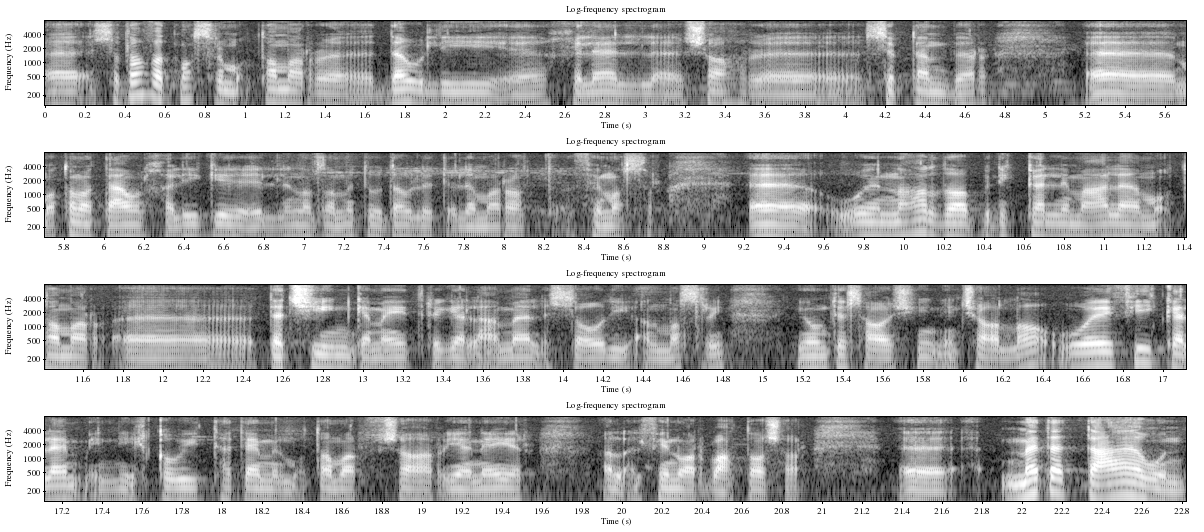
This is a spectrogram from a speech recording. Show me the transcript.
استضافت مصر مؤتمر دولي خلال شهر سبتمبر مؤتمر التعاون الخليجي اللي نظمته دولة الإمارات في مصر. والنهاردة بنتكلم على مؤتمر تدشين جمعية رجال الأعمال السعودي المصري يوم 29 إن شاء الله. وفي كلام إن الكويت هتعمل مؤتمر في شهر يناير 2014 مدى التعاون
